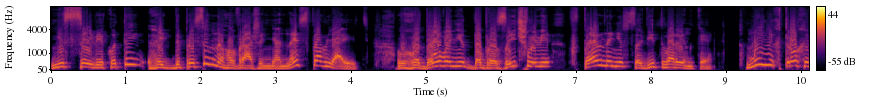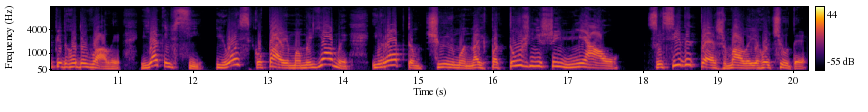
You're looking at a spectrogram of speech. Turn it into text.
Місцеві коти геть депресивного враження не справляють. Вгодовані, доброзичливі, впевнені в собі тваринки. Ми їх трохи підгодували, як і всі. І ось копаємо ми ями і раптом чуємо найпотужніший мяу. Сусіди теж мали його чути.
